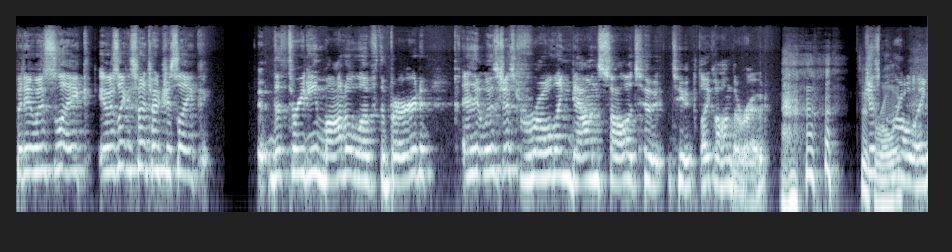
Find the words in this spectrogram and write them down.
but it was like it was like someone took just like the 3D model of the bird, and it was just rolling down solitude like on the road, just, rolling.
